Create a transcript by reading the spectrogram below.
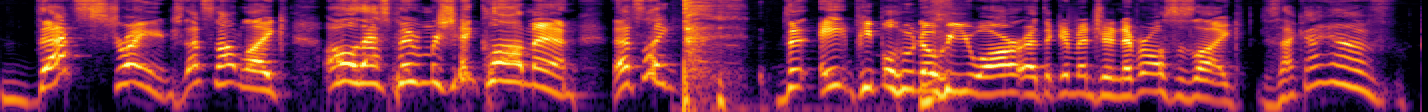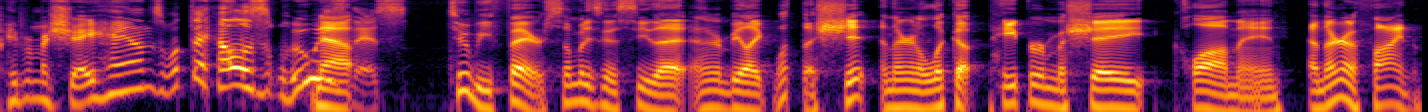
that's strange. That's not like, "Oh, that's paper mache claw man." That's like the eight people who know who you are at the convention and everyone else is like, "Does that guy have paper mache hands? What the hell is who is Now- this?" To be fair, somebody's gonna see that and they're gonna be like, "What the shit?" And they're gonna look up paper mache claw man, and they're gonna find him.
